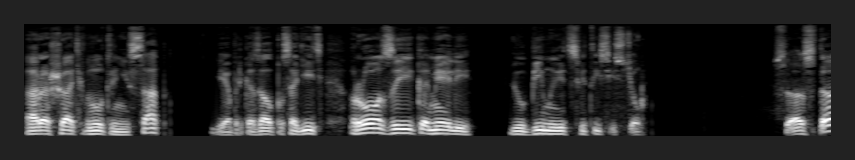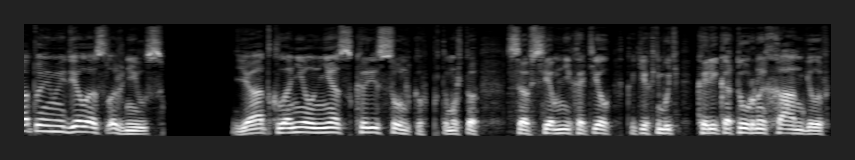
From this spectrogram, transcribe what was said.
орошать внутренний сад, я приказал посадить розы и камелии, любимые цветы сестер. Со статуями дело осложнилось. Я отклонил несколько рисунков, потому что совсем не хотел каких-нибудь карикатурных ангелов.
